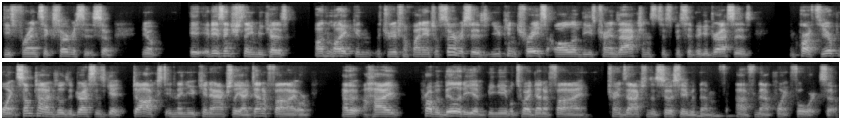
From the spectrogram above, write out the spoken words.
these forensic services. So, you know, it, it is interesting because unlike in the traditional financial services, you can trace all of these transactions to specific addresses. And Parth to your point, sometimes those addresses get doxed, and then you can actually identify or have a, high probability of being able to identify transactions associated with them uh, from that point forward. So,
